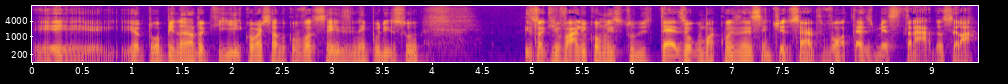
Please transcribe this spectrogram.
E eu estou opinando aqui, conversando com vocês, e nem por isso isso aqui vale como estudo de tese, alguma coisa nesse sentido, certo? Uma tese de mestrado, sei lá.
